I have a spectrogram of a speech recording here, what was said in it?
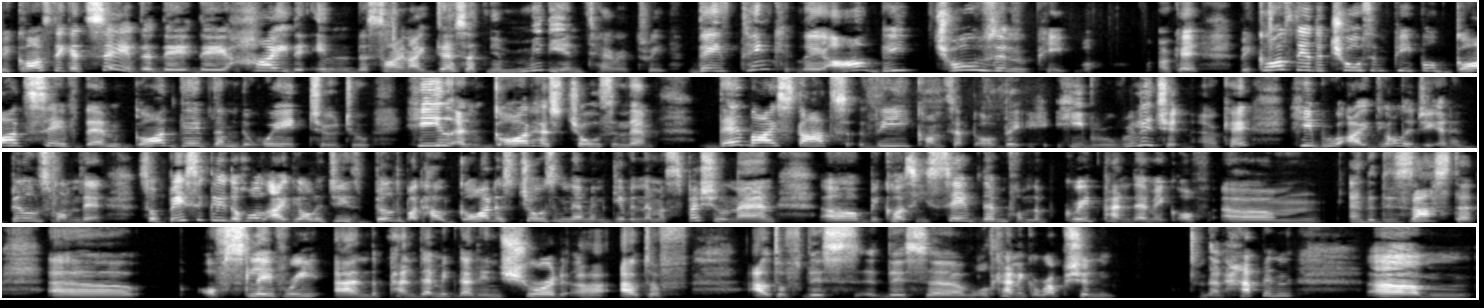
because they get saved and they, they hide in the Sinai desert near Midian territory, they think they are the chosen people. Okay, because they're the chosen people, God saved them, God gave them the way to, to heal, and God has chosen them. Thereby starts the concept of the Hebrew religion, okay, Hebrew ideology, and it builds from there. So basically, the whole ideology is built about how God has chosen them and given them a special man uh, because He saved them from the great pandemic of um, and the disaster. Uh, of slavery and the pandemic that ensured uh, out of out of this this uh, volcanic eruption that happened. Um,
